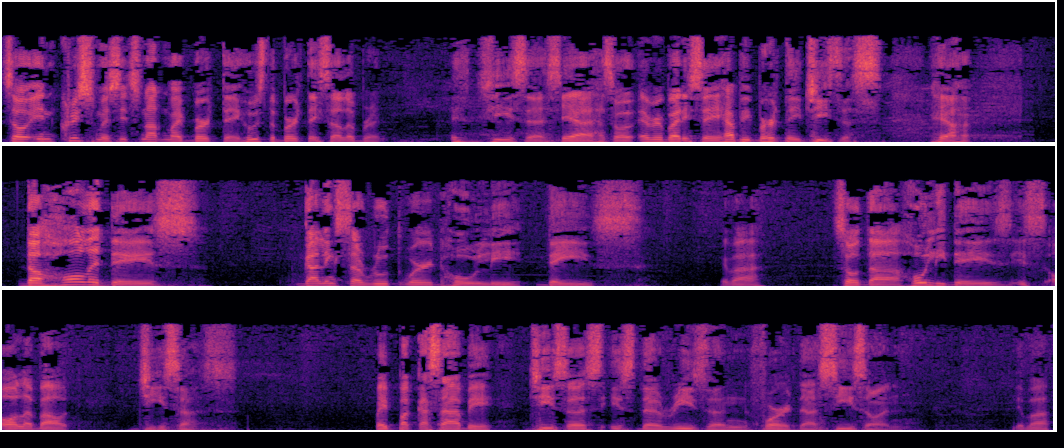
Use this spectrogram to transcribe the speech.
So in Christmas, it's not my birthday. Who's the birthday celebrant? It's Jesus. Yeah. So everybody say, Happy birthday, Jesus. Yeah. The holidays, galing sa root word holy days. Diba? So the holy days is all about Jesus. May pagkasabi, Jesus is the reason for the season. Diba?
